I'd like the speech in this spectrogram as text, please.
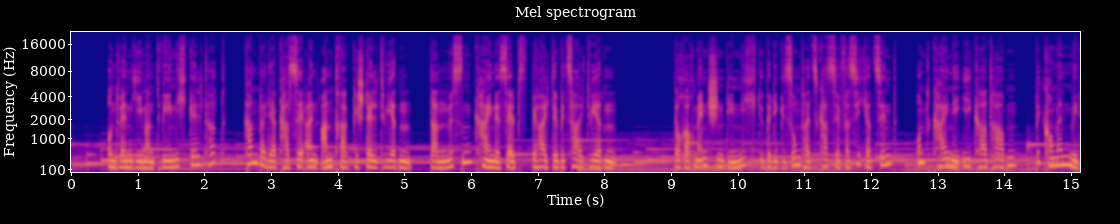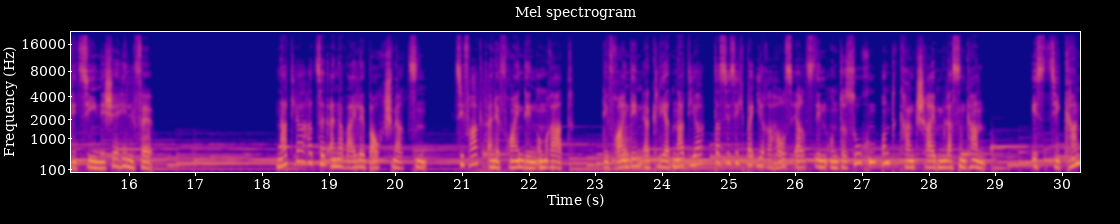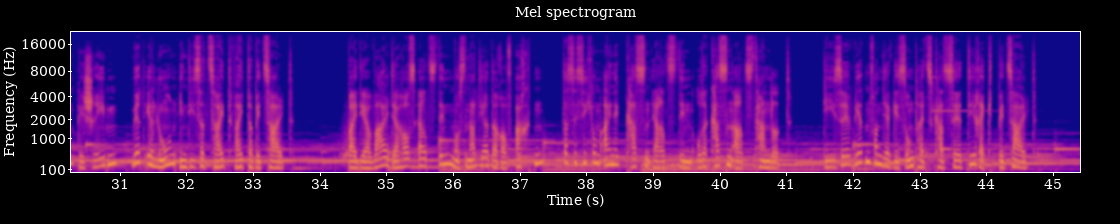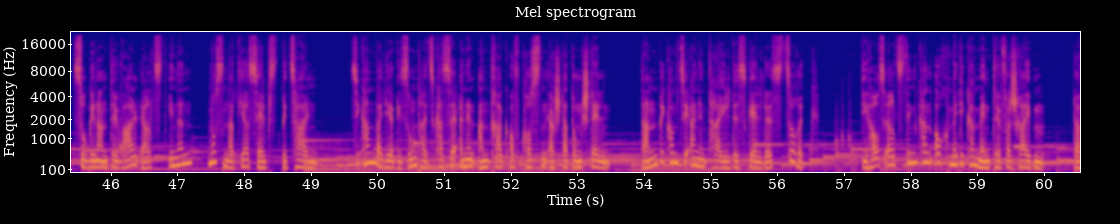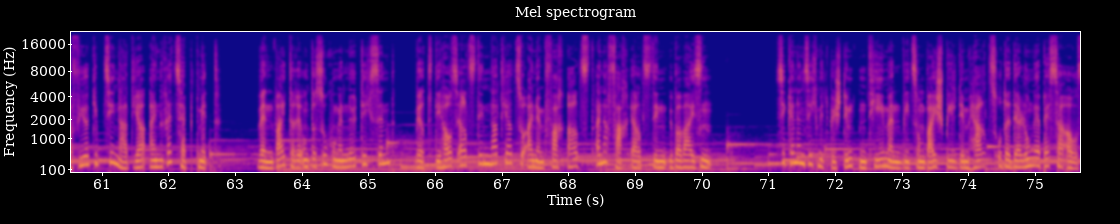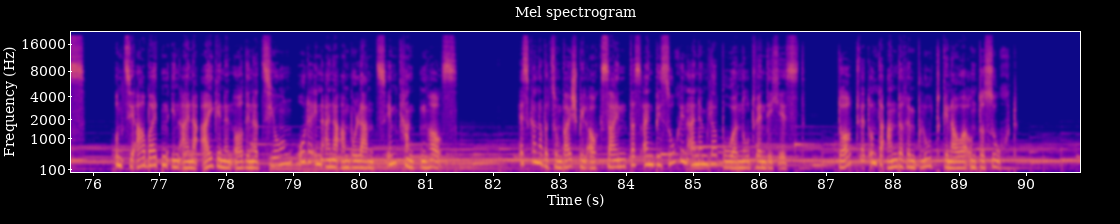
Und wenn jemand wenig Geld hat, kann bei der Kasse ein Antrag gestellt werden. Dann müssen keine Selbstbehalte bezahlt werden. Doch auch Menschen, die nicht über die Gesundheitskasse versichert sind, und keine E-Card haben, bekommen medizinische Hilfe. Nadja hat seit einer Weile Bauchschmerzen. Sie fragt eine Freundin um Rat. Die Freundin erklärt Nadja, dass sie sich bei ihrer Hausärztin untersuchen und krankschreiben lassen kann. Ist sie krankgeschrieben, wird ihr Lohn in dieser Zeit weiter bezahlt. Bei der Wahl der Hausärztin muss Nadja darauf achten, dass es sich um eine Kassenärztin oder Kassenarzt handelt. Diese werden von der Gesundheitskasse direkt bezahlt. Sogenannte Wahlärztinnen muss Nadja selbst bezahlen. Sie kann bei der Gesundheitskasse einen Antrag auf Kostenerstattung stellen. Dann bekommt sie einen Teil des Geldes zurück. Die Hausärztin kann auch Medikamente verschreiben. Dafür gibt sie Nadja ein Rezept mit. Wenn weitere Untersuchungen nötig sind, wird die Hausärztin Nadja zu einem Facharzt einer Fachärztin überweisen. Sie kennen sich mit bestimmten Themen wie zum Beispiel dem Herz oder der Lunge besser aus. Und sie arbeiten in einer eigenen Ordination oder in einer Ambulanz im Krankenhaus. Es kann aber zum Beispiel auch sein, dass ein Besuch in einem Labor notwendig ist. Dort wird unter anderem Blut genauer untersucht.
